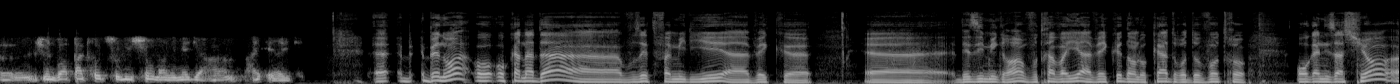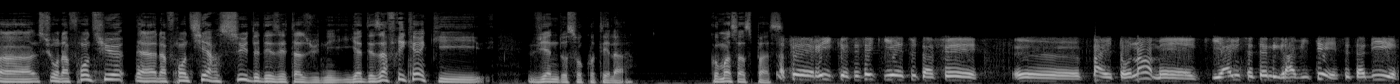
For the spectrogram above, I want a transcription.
euh, je ne vois pas trop de solutions dans les médias, hein, Eric. Euh, Benoît, au, Canada, euh, vous êtes familier avec euh, des immigrants. Vous travaillez avec eux dans le cadre de votre organisation euh, sur la frontière, euh, la frontière sud des États-Unis. Il y a des Africains qui viennent de ce côté-là. Comment ça se passe? Fait, Eric, c'est ce qui est tout à fait pas étonnant, mais qui a une certaine gravité. C'est-à-dire,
